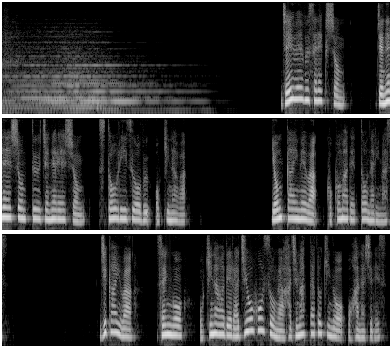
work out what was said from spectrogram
J-WAVE セレクションジェネレーショントゥジェネレーションストーリーズオブ沖縄4回目はここまでとなります。次回は戦後沖縄でラジオ放送が始まった時のお話です。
